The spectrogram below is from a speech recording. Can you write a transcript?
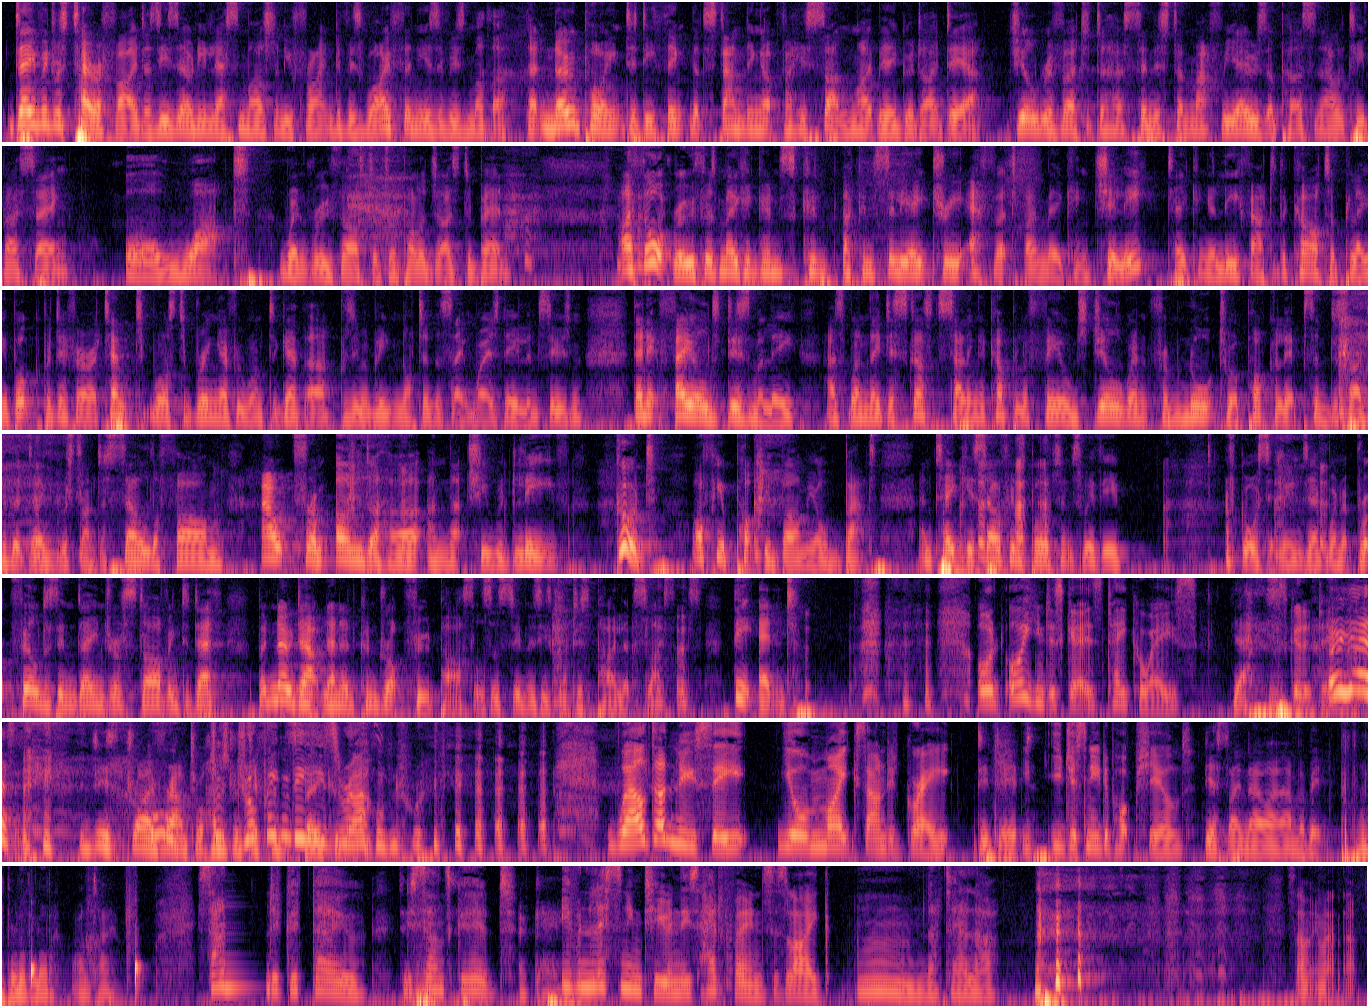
David was terrified as he's only less marginally frightened of his wife than he is of his mother. At no point did he think that standing up for his son might be a good idea. Jill reverted to her sinister mafiosa personality by saying, Or what? when Ruth asked her to apologise to Ben. I thought Ruth was making a conciliatory effort by making chili, taking a leaf out of the Carter playbook, but if her attempt was to bring everyone together, presumably not in the same way as Neil and Susan, then it failed dismally, as when they discussed selling a couple of fields, Jill went from naught to apocalypse and decided that David was trying to sell the farm out from under her and that she would leave. Good! Off you pop, you barmy old bat, and take your self importance with you. Of course, it means everyone at Brookfield is in danger of starving to death, but no doubt Leonard can drop food parcels as soon as he's got his pilot's license. The end. or, or you can just get his takeaways. Yes. He's good at doing Oh, that, yes. You just drive oh, round to 100 just dropping these round. well done, Lucy. Your mic sounded great. Did it? You, you just need a pop shield. Yes, I know. I am a bit, aren't I? Sounded good though. Did it sounds it? good. Okay. Even listening to you in these headphones is like, mmm, Nutella. Something like that.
